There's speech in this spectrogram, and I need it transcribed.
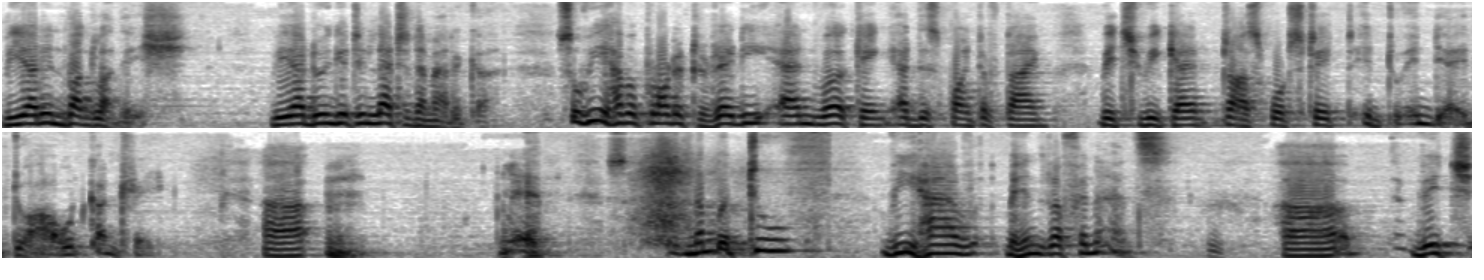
We are in Bangladesh. We are doing it in Latin America. So we have a product ready and working at this point of time, which we can transport straight into India, into our own country. Uh, number two, we have Mahindra Finance, uh, which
